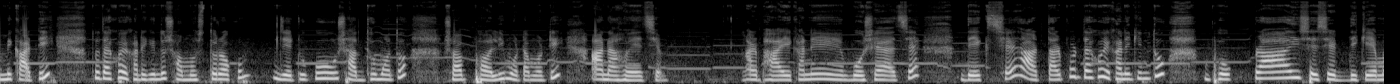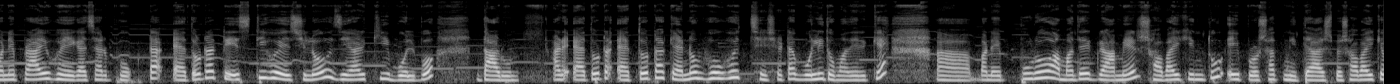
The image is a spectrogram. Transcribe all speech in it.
আমি কাটি। তো দেখো এখানে কিন্তু সমস্ত রকম যেটুকু সাধ্য মতো সব ফলই মোটামুটি আনা হয়েছে। আর ভাই এখানে বসে আছে, দেখছে। আর তারপর দেখো এখানে কিন্তু ভোগ প্রায় শেষের দিকে মানে প্রায় হয়ে গেছে। আর ভোগটা এতটা টেস্টি হয়েছিল যে আর কি বলব, দারুণ। আর এতটা এতটা কেন ভোগ হচ্ছে সেটা বলি তোমাদেরকে। মানে পুরো আমাদের গ্রামের সবাই কিন্তু এই প্রসাদ নিতে আসবে। সবাইকে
